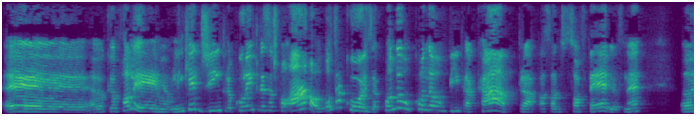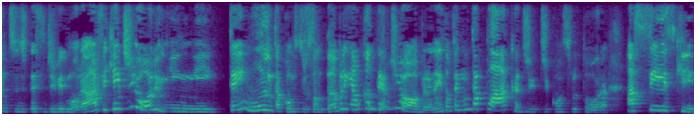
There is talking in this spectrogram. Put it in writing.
É, é, o que eu falei, meu LinkedIn, procura empresa de. Ah, outra coisa, quando eu, quando eu vim para cá, para passar só férias, né? Antes de decidir vir morar, fiquei de olho em, em, Tem muita construção. Dublin é um canteiro de obra, né? Então tem muita placa de, de construtora. A Cisc,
